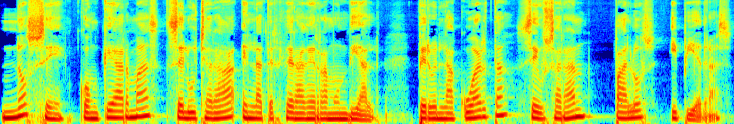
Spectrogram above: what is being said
no sé con qué armas se luchará en la Tercera Guerra Mundial, pero en la Cuarta se usarán palos y piedras.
